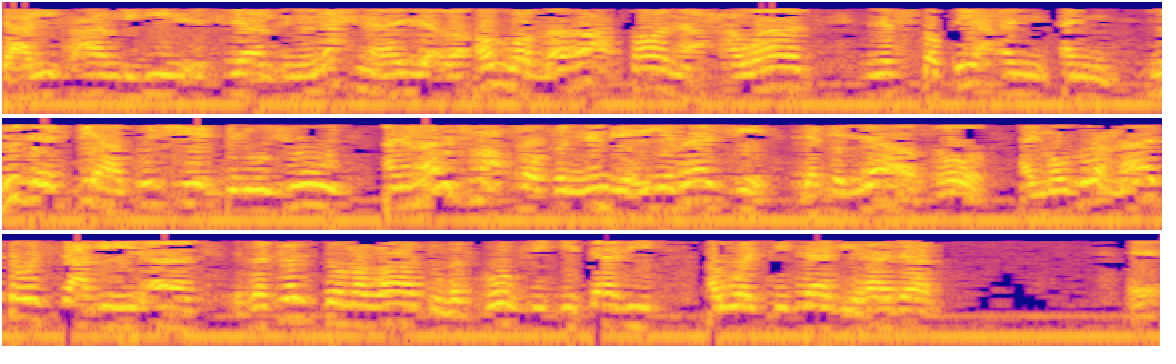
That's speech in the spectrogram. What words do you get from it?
تعريف عام بدين الإسلام إنه نحن هلأ الله ما أعطانا حواس نستطيع أن أن ندرك بها كل شيء بالوجود. أنا ما بسمع صوت النملة هي ماشية لكن لها صوت. الموضوع ما أتوسع به الآن. ذكرته مرات ومذكور في كتابي أول كتابي هذا آه،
